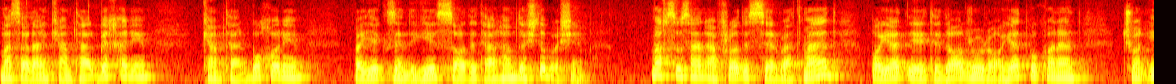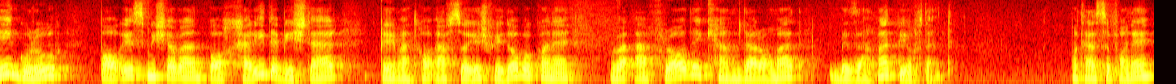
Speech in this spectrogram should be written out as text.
مثلا کمتر بخریم کمتر بخوریم و یک زندگی ساده تر هم داشته باشیم. مخصوصا افراد ثروتمند باید اعتدال رو رعایت بکنند چون این گروه باعث می شوند با خرید بیشتر قیمت ها افزایش پیدا بکنه و افراد کم درآمد به زحمت بیفتند. متاسفانه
